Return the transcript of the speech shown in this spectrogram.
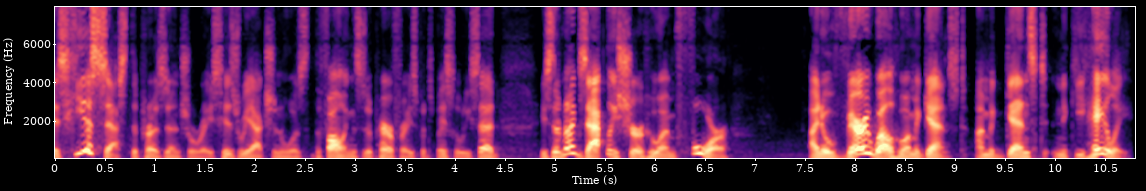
as he assessed the presidential race, his reaction was the following. This is a paraphrase, but it's basically what he said. He said, I'm not exactly sure who I'm for. I know very well who I'm against. I'm against Nikki Haley.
